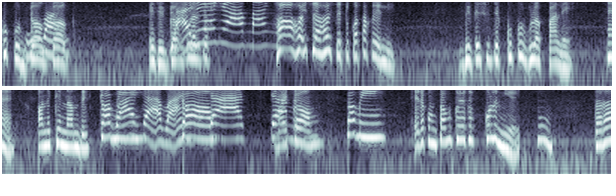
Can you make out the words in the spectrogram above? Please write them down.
কুকুর ডগ ডগ। এই যে ডগগুলা যে হ্যাঁ হয়েছে হয়েছে একটু কথা কয়ে নি। বিদেশে যে কুকুরগুলা পালে হ্যাঁ অনেকে নাম দেয় Tommy Tom my Tom Tommy এরকম টম করে কোলে নিয়ে হুম। তারা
